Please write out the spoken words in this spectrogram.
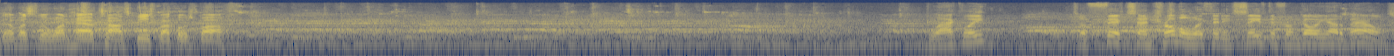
That must have been one halftime speech by Coach Boff. Blackley to fix, had trouble with it. He saved it from going out of bounds.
